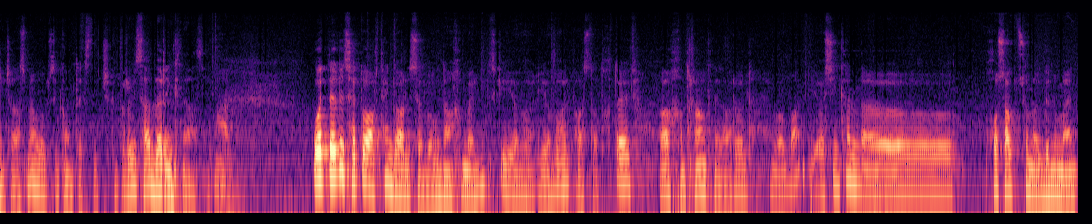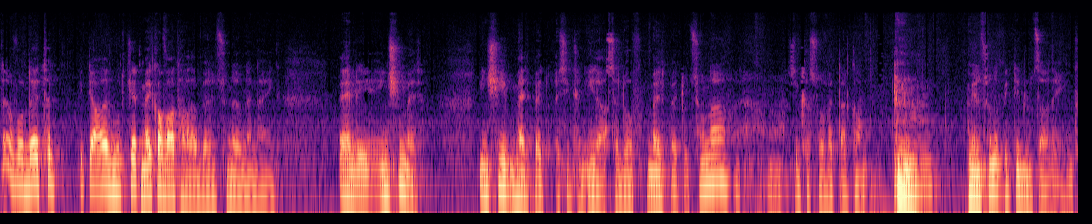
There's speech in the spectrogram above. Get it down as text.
ինչ ասում եմ, որպեսզի կոնտեքստի չկտրվի, սա դեռ ինքն է ասում։ Ու այդտեղից հետո արդեն գալիս է Բոգդան Խմելնիցկի եւ այլ եւ այլ փաստաթղթեր, հա, խնդրանքներ արել, բան, եւ այսինքն խոսակցությունը գնում է այնտեղ, որ դե եթե պիտի արևմուտքի հետ մեկավատ հարաբերություններ ունենայինք, էլի ինչի մեր ինչի մեր պետ, այսինքն իր ասելով մեր պետությունը այսինքն սովետական միությունը պիտի լուծարեինք։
